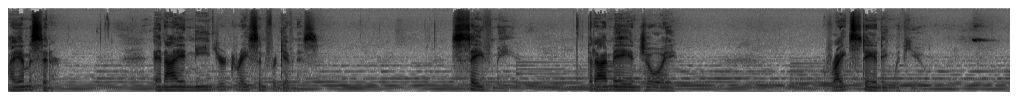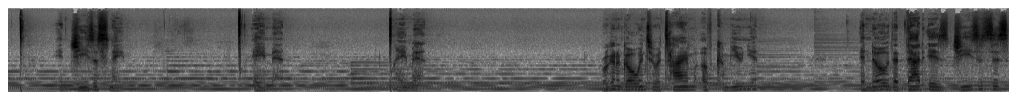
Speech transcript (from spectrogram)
I am a sinner and I need your grace and forgiveness. Save me that I may enjoy right standing with you. In Jesus' name, amen. Amen. We're going to go into a time of communion and know that that is Jesus'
